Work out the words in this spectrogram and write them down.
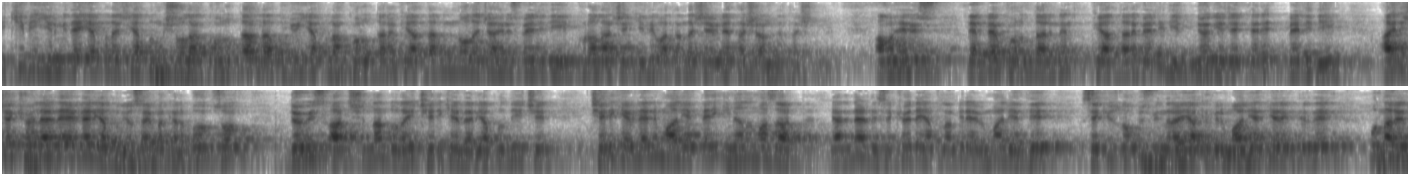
2020'de yapılacak yapılmış olan konutlarla bugün yapılan konutların fiyatlarının ne olacağı henüz belli değil. Kurallar çekildi, vatandaş evine taşındı, taşındı. Ama henüz deprem konutlarının fiyatları belli değil. Ne ödeyecekleri belli değil. Ayrıca köylerde evler yapılıyor Sayın Bakanım. Bu son döviz artışından dolayı çelik evler yapıldığı için çelik evlerinin maliyetleri inanılmaz arttı. Yani neredeyse köyde yapılan bir evin maliyeti 800-9 bin liraya yakın bir maliyet gerektirdi. Bunların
